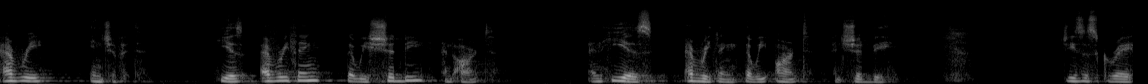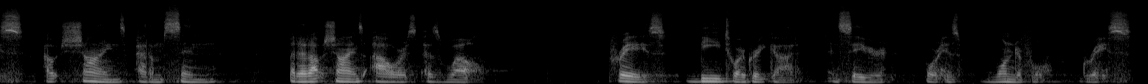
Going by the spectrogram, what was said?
every inch of it. He is everything that we should be and aren't. And He is everything that we aren't and should be. Jesus' grace outshines Adam's sin, but it outshines ours as well. Praise be to our great God and Savior for his wonderful grace.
